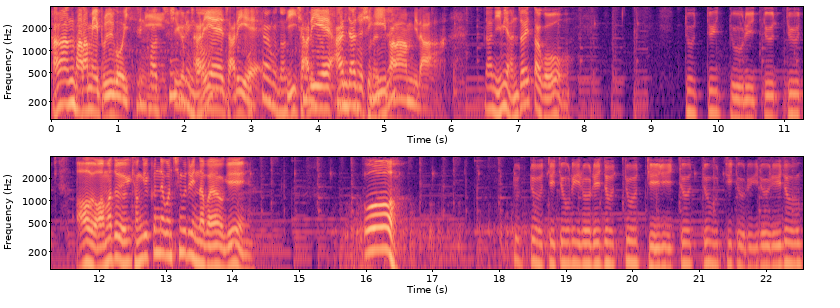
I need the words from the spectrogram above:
강한 바람이 불고 있으니 다 지금? 자리에 자리에 이 자리에 앉아주시기? 바랍니다. 난 이미 앉아 있다고 뚜뚜뚜리 뚜뚜 어 아마도 여기 경기 끝내고 온 친구들이 있나봐요 여기 오 뚜뚜띠뚜리로리 뚜뚜띠리 뚜뚜띠뚜리로리루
